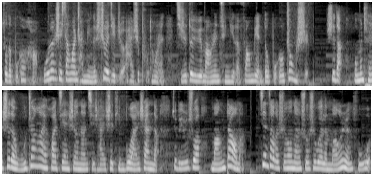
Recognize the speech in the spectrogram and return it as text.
做得不够好，无论是相关产品的设计者还是普通人，其实对于盲人群体的方便都不够重视。是的，我们城市的无障碍化建设呢，其实还是挺不完善的。就比如说盲道嘛，建造的时候呢，说是为了盲人服务，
